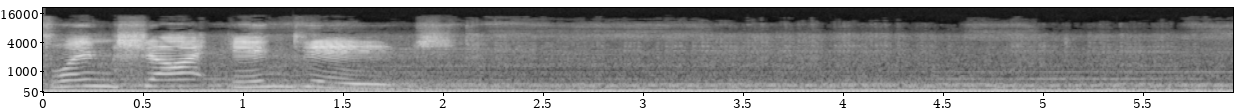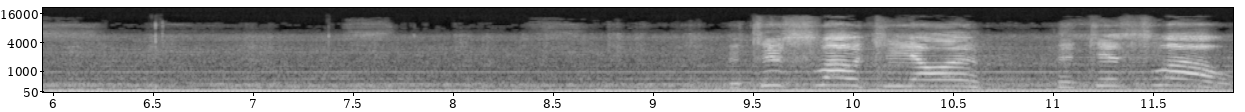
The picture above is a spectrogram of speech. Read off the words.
Slingshot engaged. You're too slow, Tio. You're too slow.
